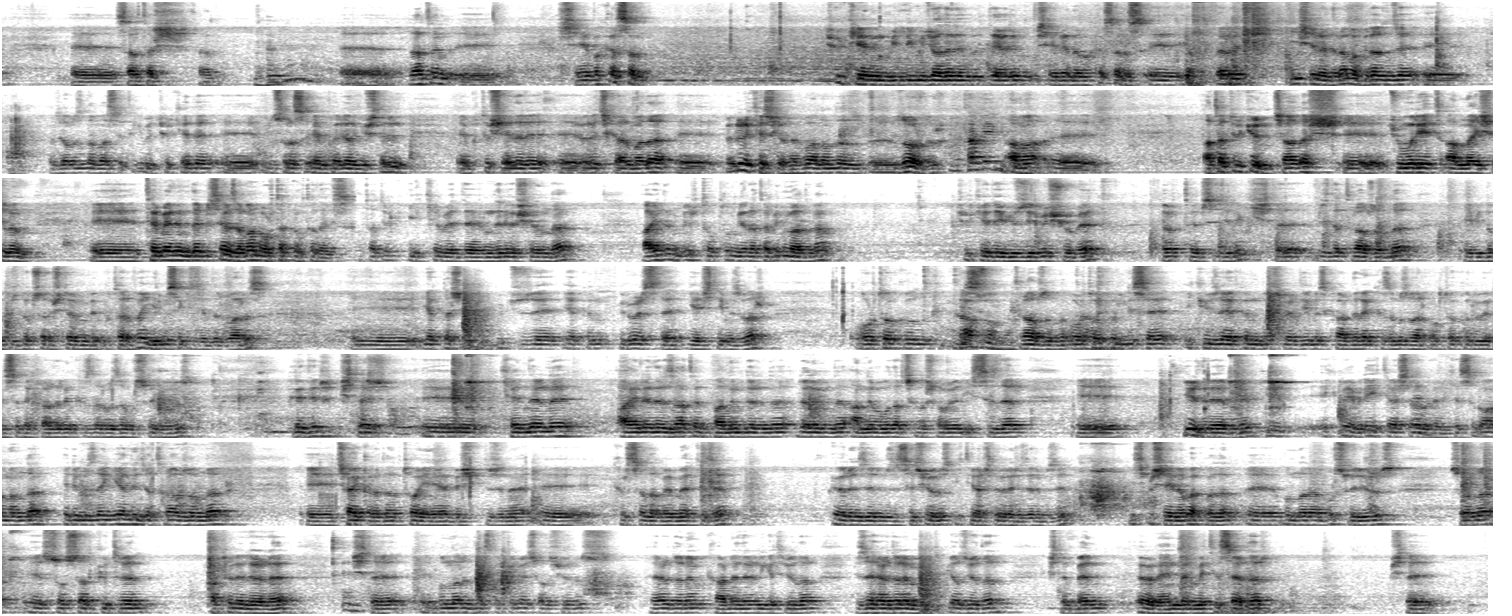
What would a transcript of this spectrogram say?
Ee, Sarıtaş'tan. Ee, zaten e, şeye bakarsan Türkiye'nin milli mücadele devrim şeylerine bakarsanız e, yaptıkları iyi şeylerdir ama biraz önce e, hocamızın da bahsettiği gibi Türkiye'de e, uluslararası emperyal güçlerin e, bu tür şeyleri e, öne çıkarmada e, önünü kesiyorlar. Bu anlamda e, zordur. Tabii Ama e, Atatürk'ün çağdaş e, cumhuriyet anlayışının e, temelinde biz her zaman ortak noktadayız. Atatürk ilke ve devrimleri ışığında aydın bir toplum yaratabilme adına Türkiye'de 120 şube, 4 temsilcilik, işte biz de Trabzon'da e, 1993'ten beri bu tarafa 28 yıldır varız. E, yaklaşık 300'e yakın üniversite gençliğimiz var. Ortaokul, lise- Trabzon'da. Trabzon'da. Ortaokul, lise 200'e yakın burs verdiğimiz kardelen kızımız var. Ortaokul ve lisede kardelen kızlarımıza burs veriyoruz. Nedir? İşte e, kendilerine aileleri zaten pandemi döneminde, döneminde anne babalar çalışamıyor, işsizler. E, bir liraya bile, bir ekmeğe bile ihtiyaçları var herkesin. O anlamda elimizden geldiğince Trabzon'da e, Çaykara'dan Tonya'ya, Beşikdüzü'ne, e, kırsala ve merkeze öğrencilerimizi seçiyoruz, ihtiyaçlı öğrencilerimizi. Hiçbir şeyine bakmadan e, bunlara burs veriyoruz. Sonra e, sosyal, kültürel atölyelerle işte e, bunları desteklemeye çalışıyoruz. Her dönem karnelerini getiriyorlar. Bize her dönem mektup yazıyorlar. İşte ben örneğin ben Metin Serdar işte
